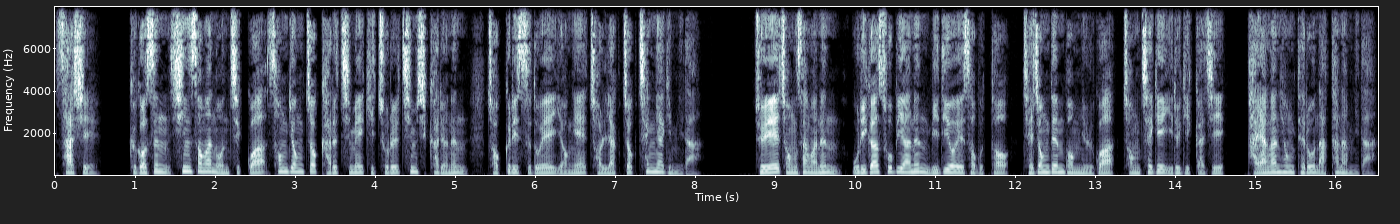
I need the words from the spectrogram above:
사실, 그것은 신성한 원칙과 성경적 가르침의 기초를 침식하려는 적그리스도의 영의 전략적 책략입니다. 죄의 정상화는 우리가 소비하는 미디어에서부터 제정된 법률과 정책에 이르기까지 다양한 형태로 나타납니다.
